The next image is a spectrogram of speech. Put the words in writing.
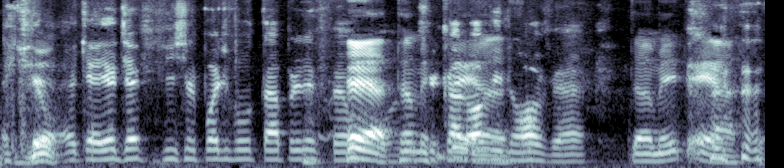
É que, é que, aí o Jeff Fisher pode voltar para NFL. É, pô, também. Ficar 9 e 9, é. Também tem essa.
